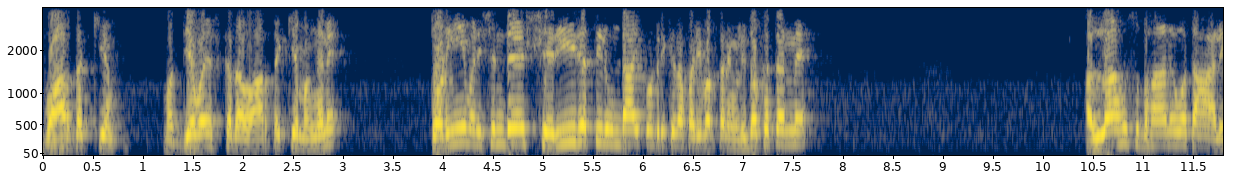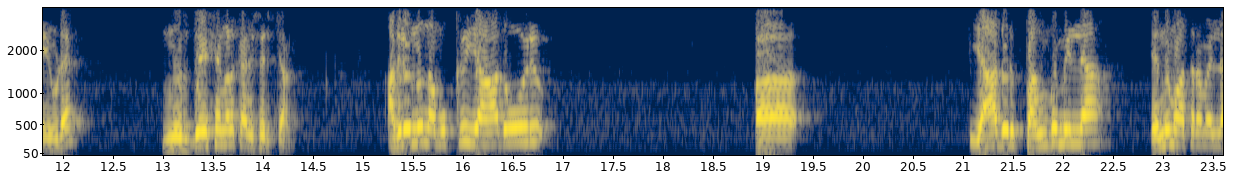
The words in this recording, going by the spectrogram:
വാർദ്ധക്യം മധ്യവയസ്കത വാർദ്ധക്യം അങ്ങനെ തുടങ്ങി മനുഷ്യന്റെ ശരീരത്തിൽ ഉണ്ടായിക്കൊണ്ടിരിക്കുന്ന പരിവർത്തനങ്ങൾ. ഇതൊക്കെ തന്നെ അള്ളാഹു സുബാനുവ താലയുടെ നിർദ്ദേശങ്ങൾക്കനുസരിച്ചാണ്. അതിലൊന്നും നമുക്ക് യാതൊരു യാതൊരു പങ്കുമില്ല. എന്ന് മാത്രമല്ല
